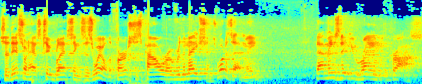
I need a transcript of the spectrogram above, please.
So this one has two blessings as well. The first is power over the nations. What does that mean? That means that you reign with Christ.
